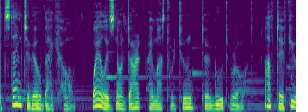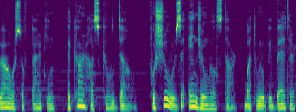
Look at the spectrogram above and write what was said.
It's time to go back home. While it's not dark, I must return to a good road. After a few hours of parking, the car has cooled down. For sure the engine will start, but will be better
